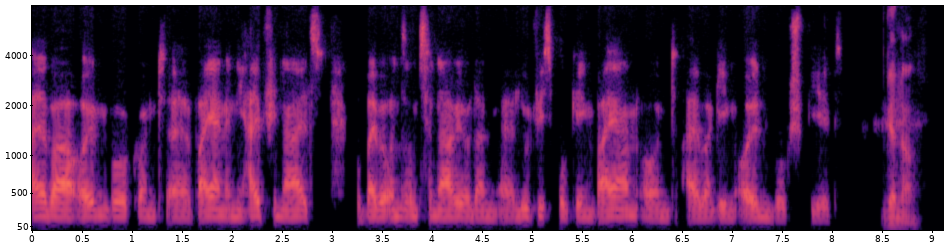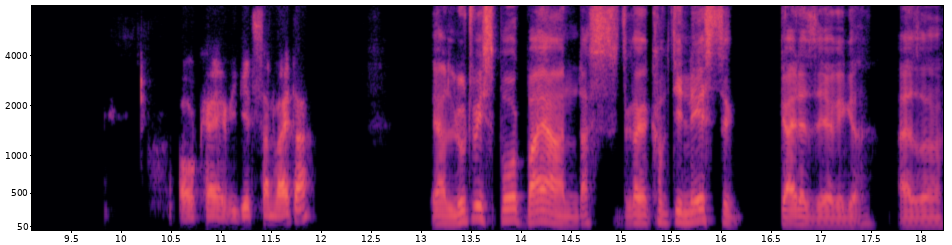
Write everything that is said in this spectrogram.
Alba, Oldenburg und äh, Bayern in die Halbfinals, wobei bei unserem Szenario dann äh, Ludwigsburg gegen Bayern und Alba gegen Oldenburg spielt. Genau. Okay, wie geht es dann weiter? Ja, Ludwigsburg, Bayern, das, da kommt die nächste geile Serie. Also,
